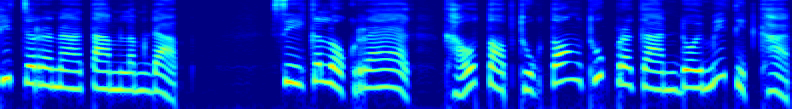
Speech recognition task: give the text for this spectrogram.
พิจารณาตามลำดับสี่กะโหลกแรกเขาตอบถูกต้องทุกประการโดยไม่ติดขัด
